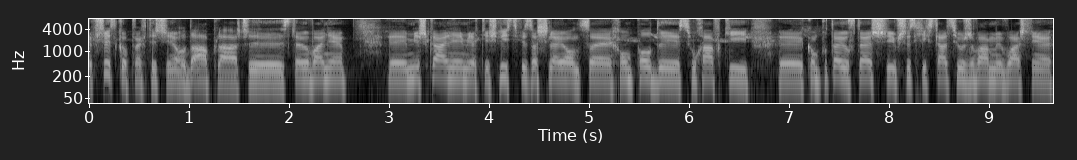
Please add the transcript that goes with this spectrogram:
y, wszystko praktycznie od Apple'a, czy sterowanie y, mieszkaniem, jakieś listwy zasilające, homepody, słuchawki, komputerów też i wszystkich stacji używamy właśnie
